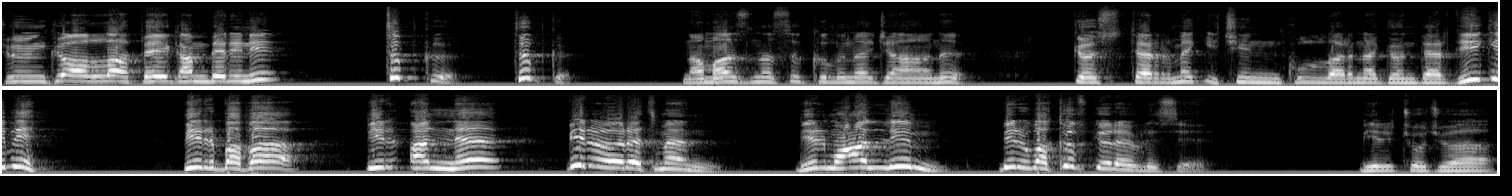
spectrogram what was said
Çünkü Allah peygamberini tıpkı tıpkı namaz nasıl kılınacağını göstermek için kullarına gönderdiği gibi bir baba, bir anne, bir öğretmen, bir muallim, bir vakıf görevlisi bir çocuğa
